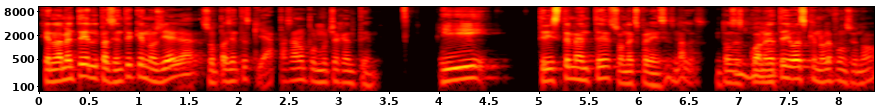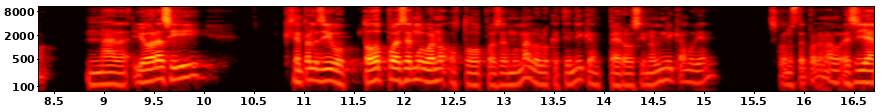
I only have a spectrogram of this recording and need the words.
Generalmente el paciente que nos llega son pacientes que ya pasaron por mucha gente y tristemente son experiencias malas. Entonces, cuando ya te digo es que no le funcionó, nada. Y ahora sí, siempre les digo, todo puede ser muy bueno o todo puede ser muy malo, lo que te indican, pero si no lo indicamos bien, es cuando está el problema. Es ya,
